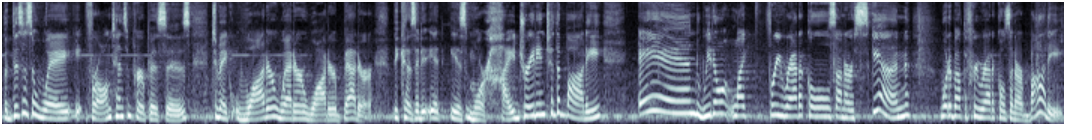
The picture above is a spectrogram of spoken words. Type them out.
but this is a way, for all intents and purposes, to make water wetter, water better, because it, it is more hydrating to the body, and we don't like free radicals on our skin what about the free radicals in our body?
